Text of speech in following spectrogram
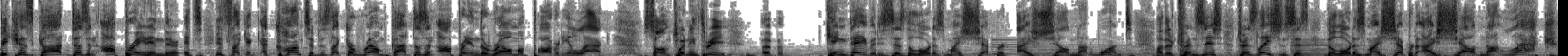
because God doesn't operate in there. It's, it's like a, a, concept, it's like a realm. God doesn't operate in the realm of poverty and lack. Psalm 23. Uh, uh King David, he says, The Lord is my shepherd, I shall not want. Other transi- translation says, The Lord is my shepherd, I shall not lack.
